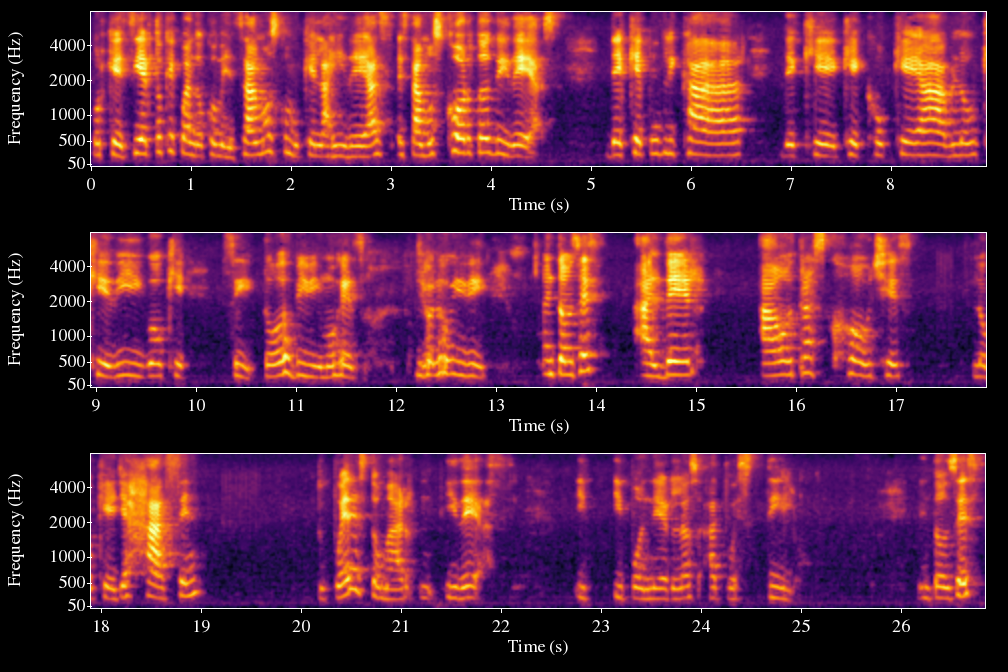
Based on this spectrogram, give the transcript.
porque es cierto que cuando comenzamos, como que las ideas, estamos cortos de ideas, de qué publicar, de qué, qué, qué hablo, qué digo, que sí, todos vivimos eso. Yo lo viví. Entonces, al ver a otras coaches lo que ellas hacen, tú puedes tomar ideas y, ponerlas a tu estilo. Entonces,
